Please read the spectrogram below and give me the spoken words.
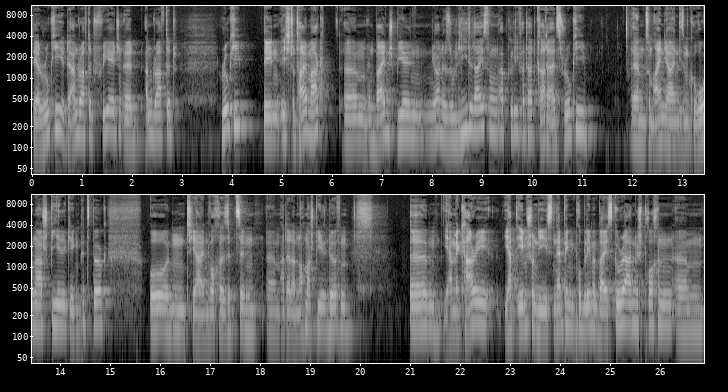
der Rookie, der undrafted Free Agent, äh, undrafted Rookie, den ich total mag ähm, in beiden Spielen ja, eine solide Leistung abgeliefert hat, gerade als Rookie. Ähm, zum einen ja in diesem Corona-Spiel gegen Pittsburgh und ja, in Woche 17 ähm, hat er dann nochmal spielen dürfen. Ähm, ja, McCurry, ihr habt eben schon die Snapping-Probleme bei Skura angesprochen. Ähm,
